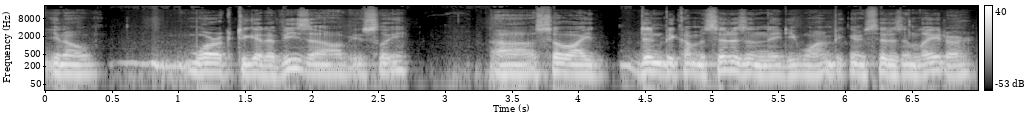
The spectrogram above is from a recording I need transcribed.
you know, work to get a visa, obviously. Uh, so I didn't become a citizen in '81. Became a citizen later,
